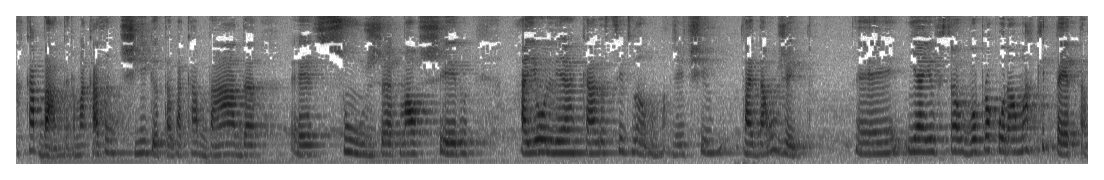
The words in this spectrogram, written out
acabada, era uma casa antiga, estava acabada, é, suja, mau cheiro. Aí eu olhei a casa assim, não, a gente vai dar um jeito. É, e aí eu disse, eu vou procurar uma arquiteta.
